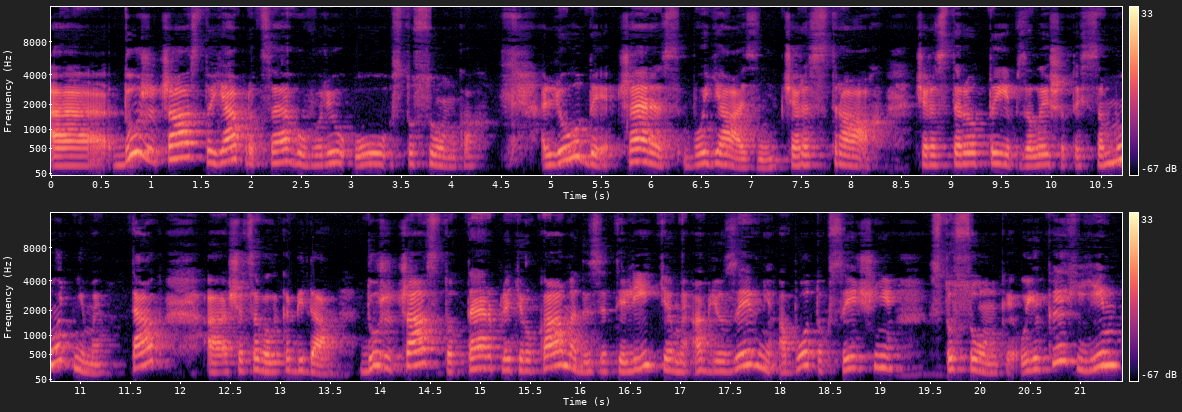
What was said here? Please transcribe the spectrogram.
Е, Дуже часто я про це говорю у стосунках. Люди через боязнь, через страх, через стереотип залишитись самотніми, так, е, що це велика біда, дуже часто терплять роками, десятиліттями аб'юзивні або токсичні стосунки, у яких їм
